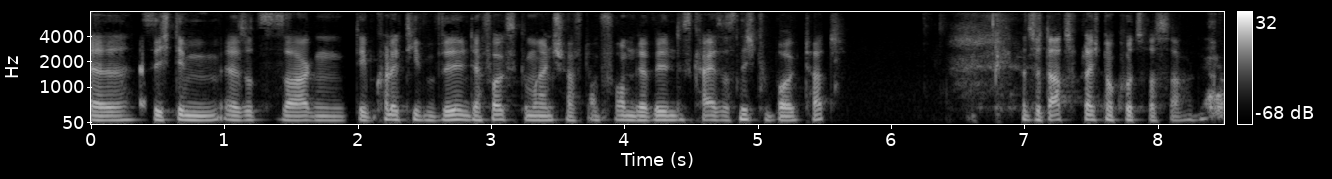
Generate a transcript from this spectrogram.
äh, sich dem äh, sozusagen dem kollektiven Willen der Volksgemeinschaft in Form der Willen des Kaisers nicht gebeugt hat. Also dazu vielleicht noch kurz was sagen. Ja,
